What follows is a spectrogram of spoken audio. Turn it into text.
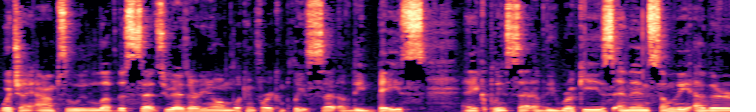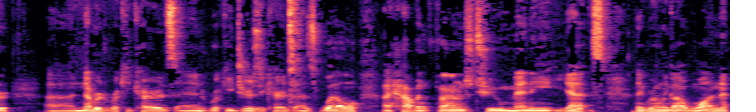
which I absolutely love this set. So you guys already know I'm looking for a complete set of the base, a complete set of the rookies, and then some of the other uh, numbered rookie cards and rookie jersey cards as well. I haven't found too many yet. I think we only got one,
